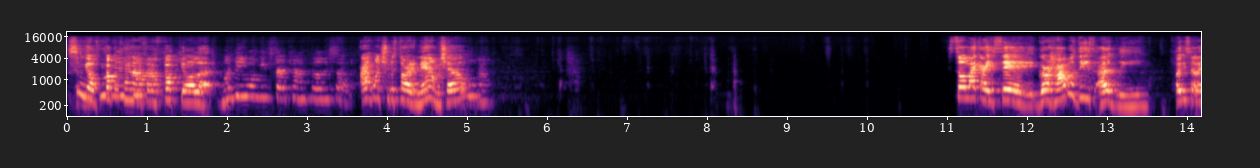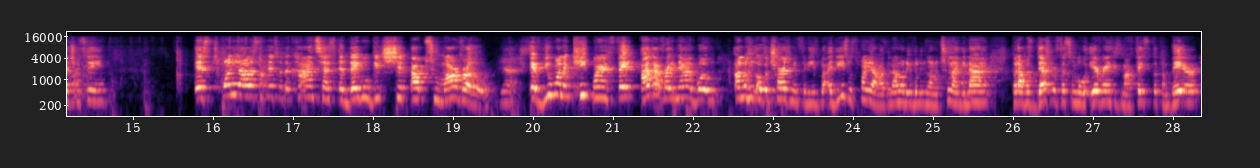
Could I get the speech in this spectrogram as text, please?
Some of y'all fuck off. I fuck y'all up. When do you want me to start trying to fill this up? I want you to start it now, Michelle. Okay. So like I said, girl, how was these ugly? Oh, you said that you see? It's twenty dollars to enter the contest, and they will get shipped out tomorrow. Yes. If you want to keep wearing fake, I got right now. Well, I know he overcharged me for these, but these was twenty dollars, and I know they really on the two ninety nine. But I was desperate for some little earrings because my face was looking bare,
